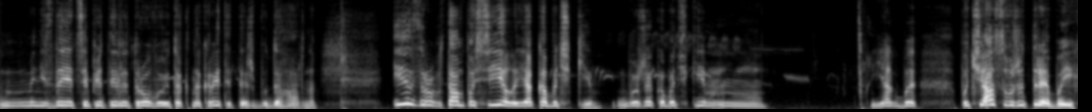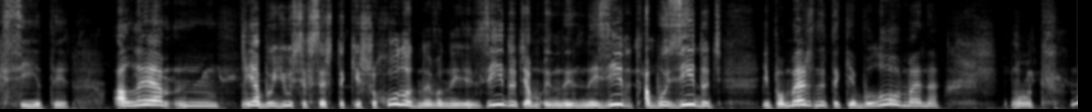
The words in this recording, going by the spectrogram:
мені здається, 5-літровою так накрити теж буде гарно. І там посіяла я кабачки. Бо вже кабачки, якби по часу вже треба їх сіяти. Але я боюся все ж таки, що холодно, вони зійдуть, а не, не зійдуть, або зійдуть і померзнуть. Таке було в мене. От. Ну,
